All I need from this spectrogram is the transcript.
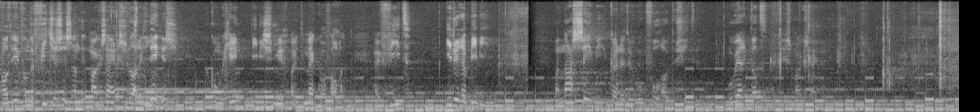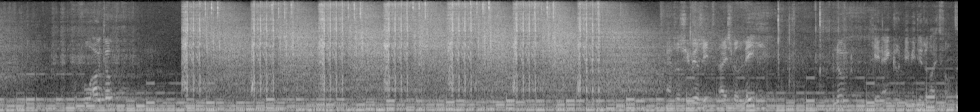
Want een van de features is aan dit magazijn is, zodra hij leeg is, komen geen bibis meer uit de Mac vallen. Hij feedt iedere bibi. Maar naast semi kan je natuurlijk ook full auto schieten. Hoe werkt dat deze magazijn? Full auto. En zoals je weer ziet, hij is weer leeg. Benoemd, geen enkele bibi die eruit valt.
